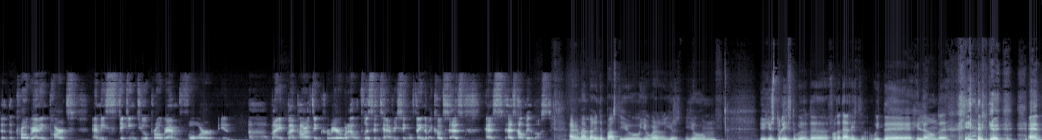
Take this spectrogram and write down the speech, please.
the, the programming parts and me sticking to a program for you know, uh, my my powerlifting career, when I would listen to every single thing that my coach says, has has helped me the most. I remember in the past you you were you you you used to lift the for the deadlift with the heel on the and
